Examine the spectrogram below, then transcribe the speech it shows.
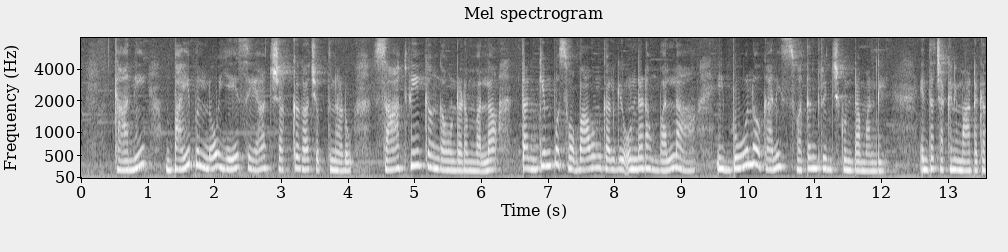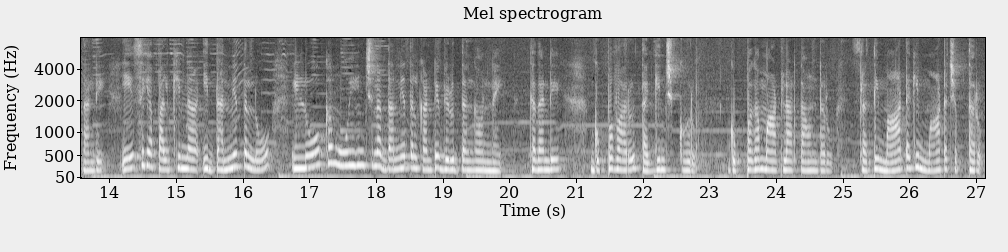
కానీ బైబిల్లో ఏసయ చక్కగా చెప్తున్నాడు. సాత్వికంగా ఉండడం వల్ల తగ్గింపు స్వభావం కలిగి ఉండడం వల్ల ఈ భూలోకాన్ని స్వతంత్రించుకుంటామండి. ఎంత చక్కని మాట కదండి. ఏసయ పలికిన ఈ ధన్యతల్లో లోకం ఊహించిన ధన్యతల కంటే విరుద్ధంగా ఉన్నాయి కదండి. గొప్పవారు తగ్గించుకోరు. గొప్పగా మాట్లాడుతూ ఉంటారు. ప్రతి మాటకి మాట చెప్తారు.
